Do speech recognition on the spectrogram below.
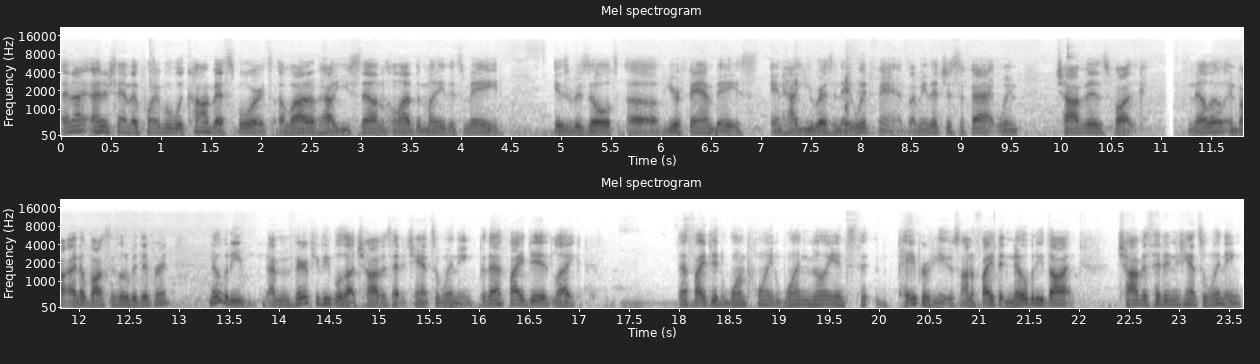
and I understand that point, but with combat sports, a lot of how you sell and a lot of the money that's made – is a result of your fan base and how you resonate with fans. I mean, that's just a fact. When Chavez fought Canelo, and I know boxing is a little bit different. Nobody, I mean, very few people thought Chavez had a chance of winning, but that fight did like that fight did 1.1 million pay-per-views on a fight that nobody thought Chavez had any chance of winning.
